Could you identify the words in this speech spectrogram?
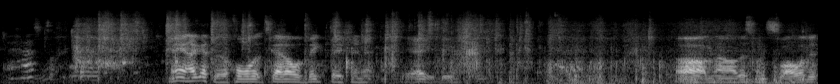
It has before. Man, I got the hole that's got all the big fish in it. Yeah, you do. Oh no, this one swallowed it.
